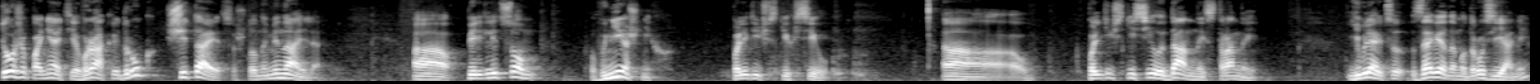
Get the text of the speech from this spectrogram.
тоже понятие враг и друг считается, что номинально а, перед лицом внешних политических сил, а, политические силы данной страны являются заведомо друзьями,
